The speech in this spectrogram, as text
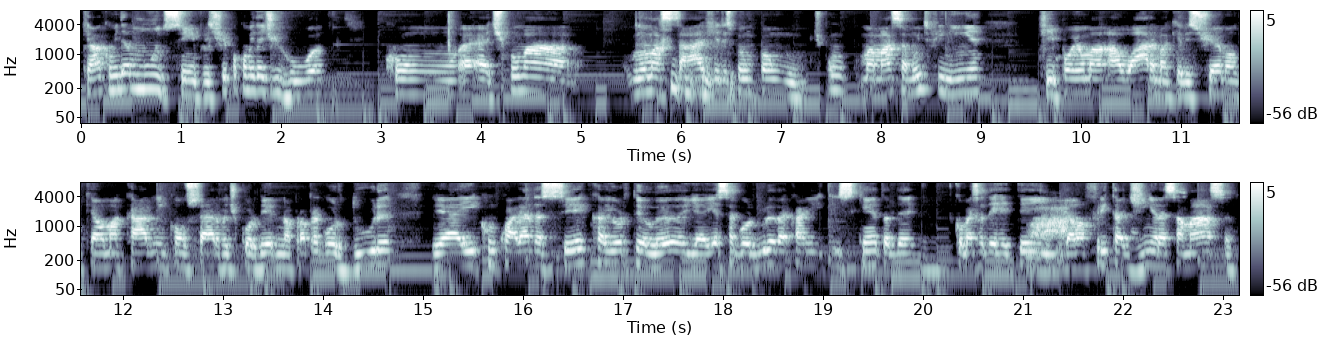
Que é uma comida muito simples, tipo comida de rua, com. É, é tipo uma uma massagem, eles põem um pão, tipo uma massa muito fininha, que põe uma awarma, que eles chamam, que é uma carne em conserva de cordeiro na própria gordura, e aí com coalhada seca e hortelã, e aí essa gordura da carne esquenta, de, começa a derreter e dá uma fritadinha nessa massa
